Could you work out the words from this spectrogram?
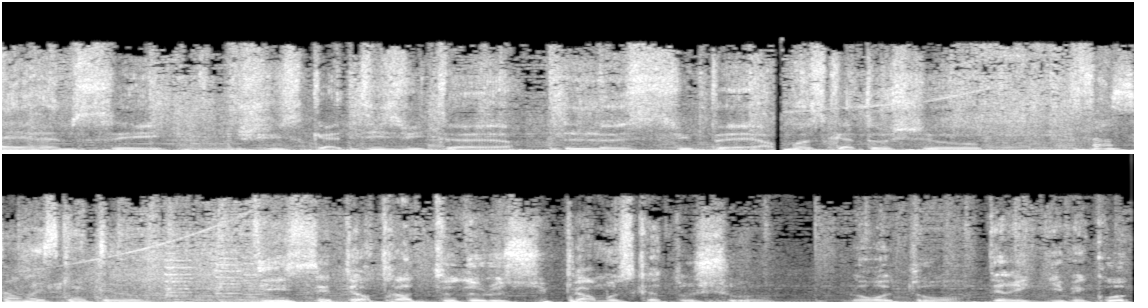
RMC, jusqu'à 18h, le Super Moscato Show. Vincent Moscato. 17h32, le super Moscato Show. Le retour d'Eric Dimeco.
